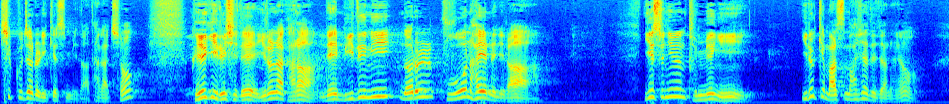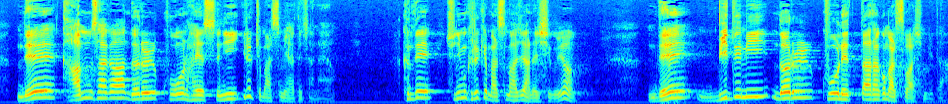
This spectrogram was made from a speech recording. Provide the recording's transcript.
19절을 읽겠습니다. 다 같이요. 그에게 이르시되 일어나 가라 내 믿음이 너를 구원하였느니라. 예수님은 분명히 이렇게 말씀하셔야 되잖아요. 내 감사가 너를 구원하였으니 이렇게 말씀해야 되잖아요. 근데 주님은 그렇게 말씀하지 않으시고요. 내 믿음이 너를 구원했다라고 말씀하십니다.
